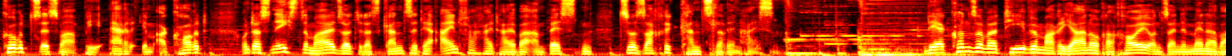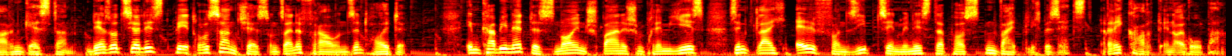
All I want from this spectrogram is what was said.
Kurz, es war PR im Akkord und das nächste Mal sollte das Ganze der Einfachheit halber am besten zur Sache Kanzlerin heißen. Der konservative Mariano Rajoy und seine Männer waren gestern. Der Sozialist Pedro Sanchez und seine Frauen sind heute. Im Kabinett des neuen spanischen Premiers sind gleich elf von 17 Ministerposten weiblich besetzt. Rekord in Europa.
